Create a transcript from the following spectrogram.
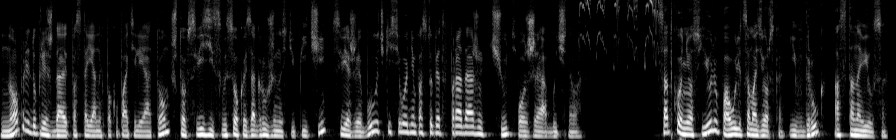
но предупреждают постоянных покупателей о том, что в связи с высокой загруженностью мощностью печи свежие булочки сегодня поступят в продажу чуть позже обычного. Садко нес Юлю по улицам Озерска и вдруг остановился.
